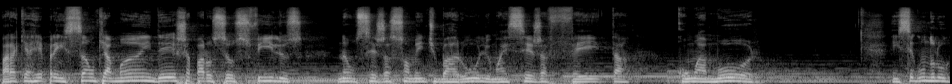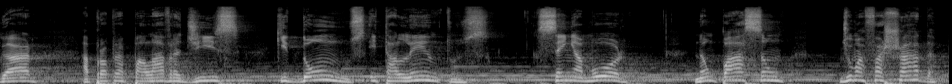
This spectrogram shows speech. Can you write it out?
para que a repreensão que a mãe deixa para os seus filhos não seja somente barulho, mas seja feita com amor. Em segundo lugar, a própria palavra diz que dons e talentos sem amor não passam de uma fachada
